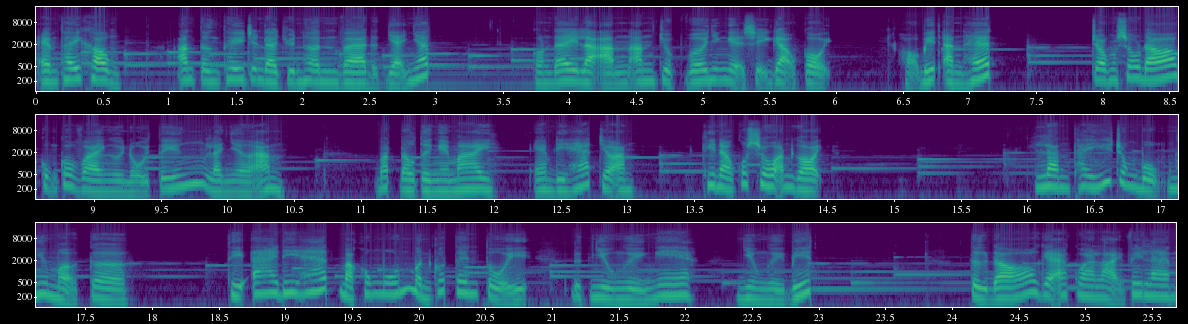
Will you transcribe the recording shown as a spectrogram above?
Em thấy không, anh từng thi trên đài truyền hình và được giải nhất. Còn đây là ảnh anh chụp với những nghệ sĩ gạo cội. Họ biết anh hết. Trong số đó cũng có vài người nổi tiếng là nhờ anh. Bắt đầu từ ngày mai, em đi hát cho anh. Khi nào có show anh gọi. Lan thấy trong bụng như mở cờ. Thì ai đi hát mà không muốn mình có tên tuổi, được nhiều người nghe, nhiều người biết. Từ đó gã qua lại với Lan,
